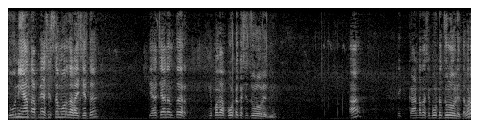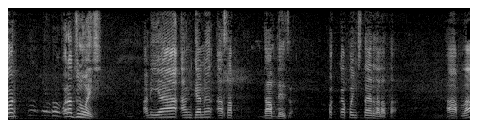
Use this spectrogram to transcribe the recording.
दोन्ही हात आपले असे समोर धरायचे तर त्याच्यानंतर हे बघा बोट कसे जुळवलेत मी. हा? हे कांडात असे बोट जुळवलेत बरोबर? परत जुळवायची. आणि या अंगठ्यानं असा दाब द्यायचा. पक्का पंच तयार झाला आता. हा आपला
